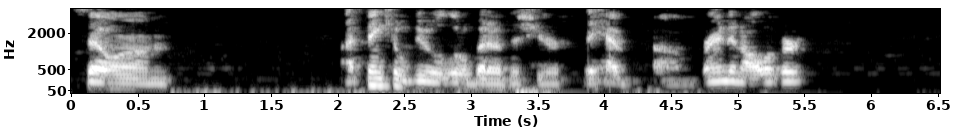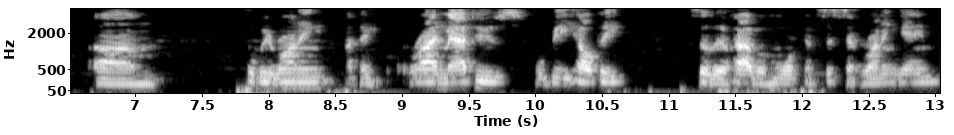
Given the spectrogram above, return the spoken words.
So um I think he'll do a little better this year. They have um, Branden Oliver. Um, he'll be running. I think Ryan Mathews will be healthy, so they'll have a more consistent running game.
